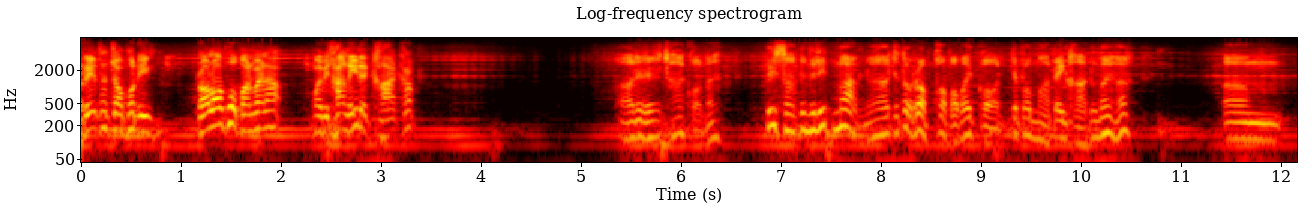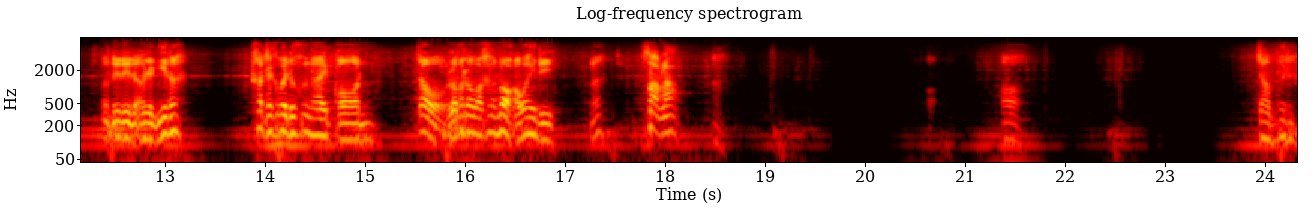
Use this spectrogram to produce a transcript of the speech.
เรียนท่านจอมพลอิงเราล้อพวกมันไว้แล้ว ไม่มีทางหนีเด็ดขาดครับ เอาเดี๋ยวช้าก่อนนะปีศาจเป็นมิลิตมากนะ จะต้องรอบคอบเอาไว้ก่อนจะประมาทเป็นขาดรู้ไหมฮะเอ่มเดี๋ยวเดี๋ยวเอาอย่างนี้นะข้าจะเข้าไปดูข้างในก่อน เจ้าระมัดระวังข้างนอกเอาไว้ให้ดีนะทราบแล้วอ๋อจำไว้นะ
